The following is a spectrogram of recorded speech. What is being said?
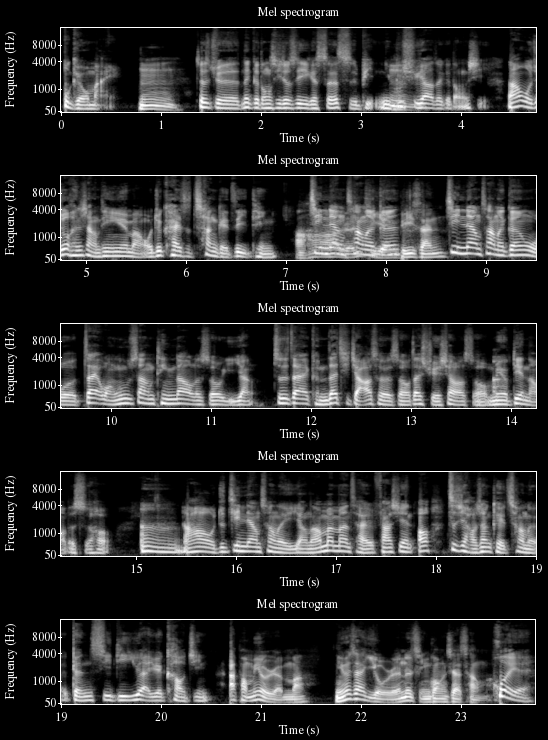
不给我买，嗯，就是觉得那个东西就是一个奢侈品，你不需要这个东西。嗯、然后我就很想听音乐嘛，我就开始唱给自己听，尽量唱的跟 MP3，尽量唱的跟我在网络上听到的时候一样，就是在可能在骑脚踏车的时候，在学校的时候，没有电脑的时候。嗯，然后我就尽量唱的一样，然后慢慢才发现哦，自己好像可以唱的跟 CD 越来越靠近。啊，旁边有人吗？你会在有人的情况下唱吗？会耶，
